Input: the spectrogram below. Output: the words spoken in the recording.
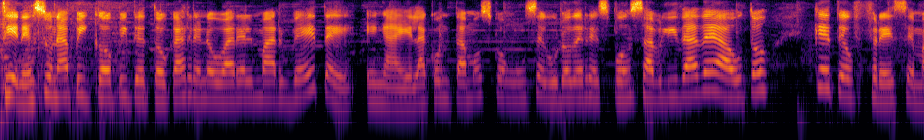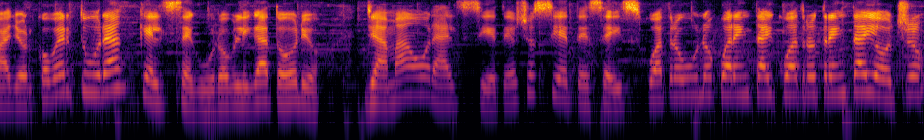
¿Tienes una pick-up y te toca renovar el marbete? En Aela contamos con un seguro de responsabilidad de auto que te ofrece mayor cobertura que el seguro obligatorio. Llama ahora al 787-641-4438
